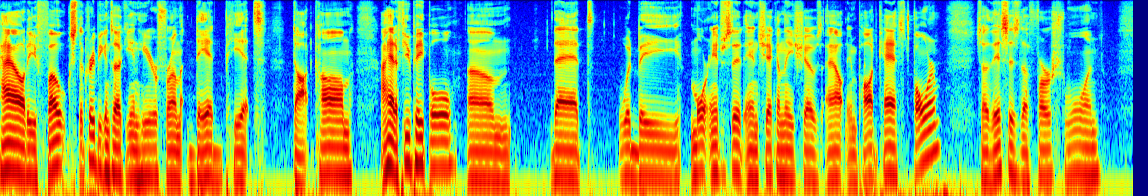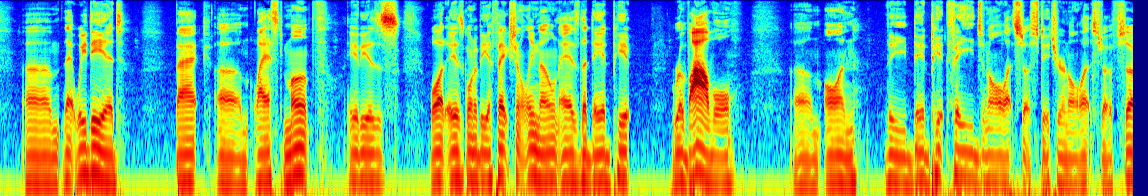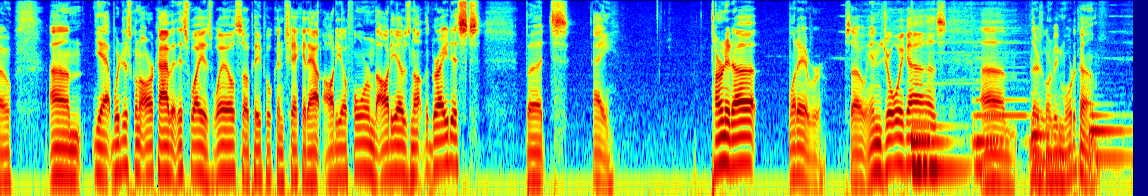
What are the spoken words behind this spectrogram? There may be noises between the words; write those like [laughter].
Howdy, folks. The Creepy Kentuckian here from deadpit.com. I had a few people um, that would be more interested in checking these shows out in podcast form. So, this is the first one um, that we did back um, last month. It is what is going to be affectionately known as the Dead Pit Revival um, on the Dead Pit feeds and all that stuff, Stitcher and all that stuff. So, um, yeah, we're just going to archive it this way as well so people can check it out audio form. The audio is not the greatest, but hey, turn it up, whatever. So enjoy, guys. Um, there's going to be more to come.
